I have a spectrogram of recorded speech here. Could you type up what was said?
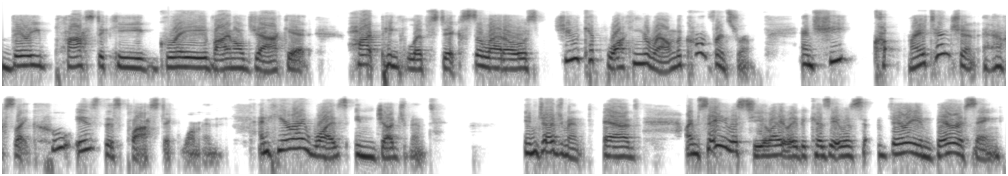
very plasticky gray vinyl jacket, hot pink lipstick, stilettos. She kept walking around the conference room and she caught my attention. And I was like, who is this plastic woman? And here I was in judgment, in judgment. And I'm saying this to you lightly because it was very embarrassing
